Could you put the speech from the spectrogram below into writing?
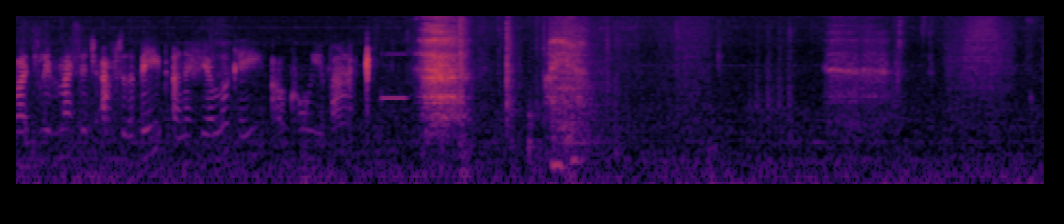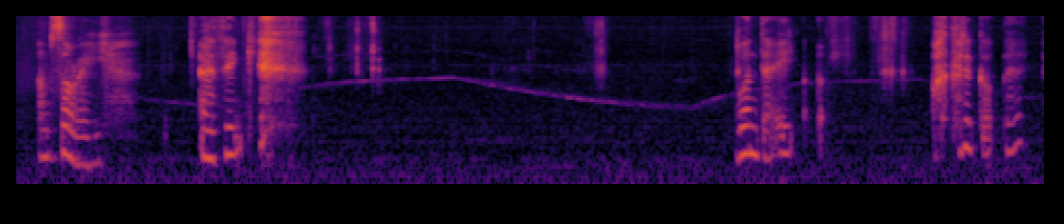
like to leave a message after the beep, and if you're lucky, I'll call you back. I... I'm sorry. I think... One day, uh, I could have got there.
